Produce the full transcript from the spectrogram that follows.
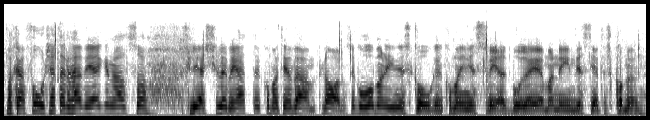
Man kan fortsätta den här vägen alltså, flera kilometer, komma till en vändplan. Så går man in i skogen, kommer in i Svedbo, då är man inne i Säters kommun.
